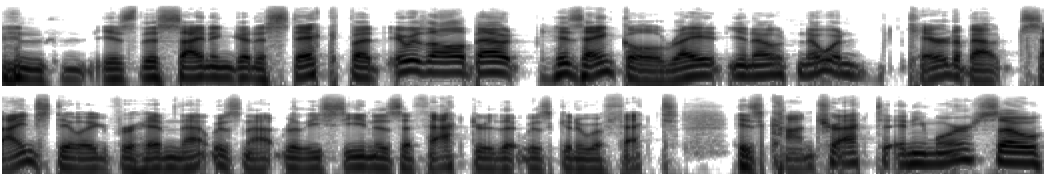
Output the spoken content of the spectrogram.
and is this signing going to stick? But it was all about his ankle, right? You know, no one cared about sign stealing for him. That was not really seen as a factor that was going to affect his contract anymore. So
